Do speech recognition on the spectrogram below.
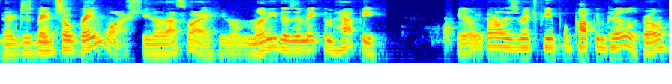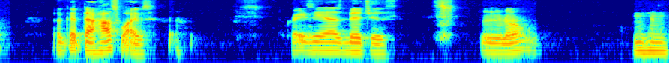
they're just being so brainwashed. You know, that's why. You know, money doesn't make them happy. You know, you got all these rich people popping pills, bro. Look at the housewives, crazy ass bitches. You know, Mhm.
